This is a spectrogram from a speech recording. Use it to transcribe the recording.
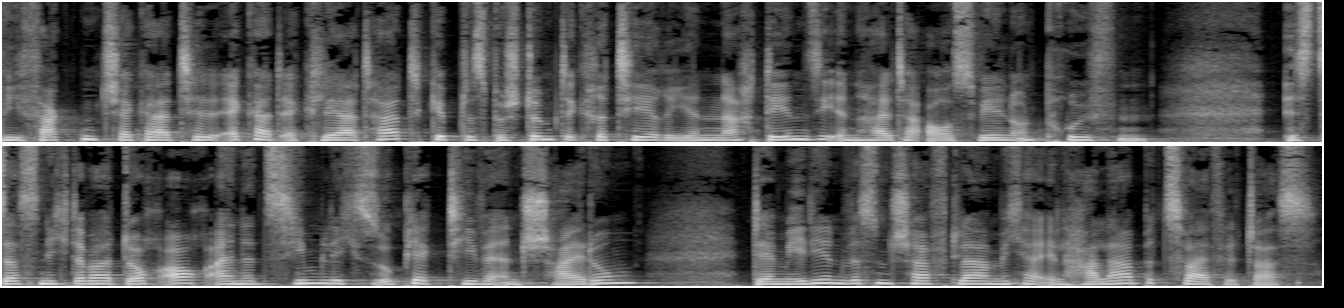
Wie Faktenchecker Till Eckert erklärt hat, gibt es bestimmte Kriterien, nach denen sie Inhalte auswählen und prüfen. Ist das nicht aber doch auch eine ziemlich subjektive Entscheidung? Der Medienwissenschaftler Michael Haller bezweifelt das.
